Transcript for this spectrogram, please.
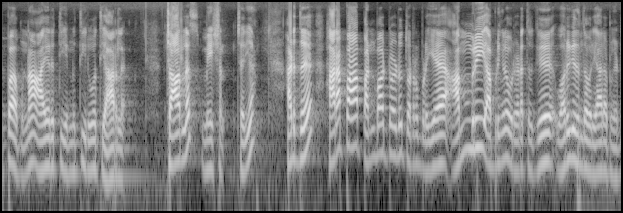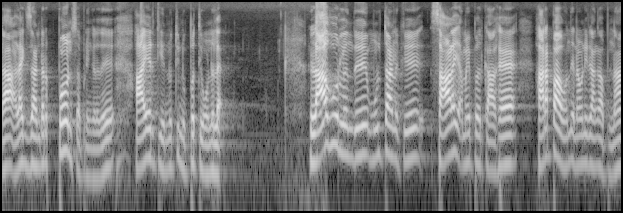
எப்போ அப்படின்னா ஆயிரத்தி எண்ணூற்றி இருபத்தி ஆறில். சார்லஸ் மேஷன் சரியா? அடுத்து ஹரப்பா பண்பாட்டோடு தொடர்புடைய அம்ரி அப்படிங்கிற ஒரு இடத்துக்கு வருகை தந்தவர் யார் அப்படின்னு கேட்டால் அலெக்சாண்டர் போன்ஸ் அப்படிங்கிறது ஆயிரத்தி எண்ணூற்றி முப்பத்தி ஒன்றில் லாகூர்லேருந்து முல்தானுக்கு சாலை அமைப்பதற்காக ஹரப்பா வந்து என்ன பண்ணியிருக்காங்க அப்படின்னா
